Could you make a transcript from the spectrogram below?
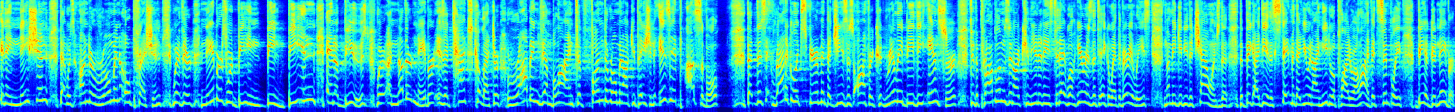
in a nation that was under Roman oppression, where their neighbors were being, being beaten and abused, where another neighbor is a tax collector robbing them blind to fund the Roman occupation? Is it possible? That this radical experiment that Jesus offered could really be the answer to the problems in our communities today. Well, here is the takeaway at the very least. Let me give you the challenge, the, the big idea, the statement that you and I need to apply to our life. It's simply be a good neighbor.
